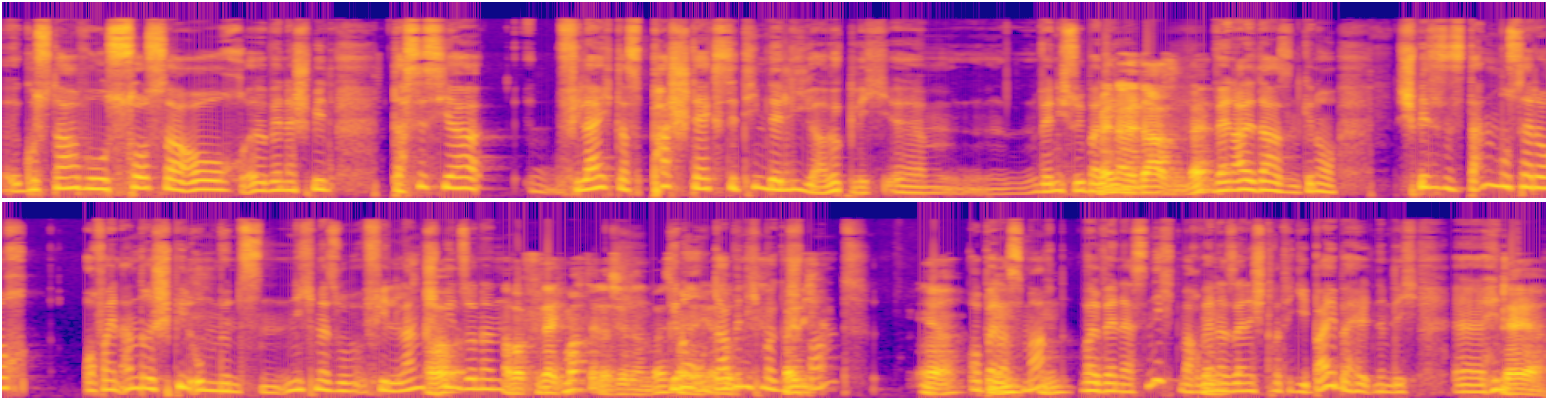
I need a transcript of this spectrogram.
äh, Gustavo, Sosa auch, äh, wenn er spielt, das ist ja vielleicht das passstärkste Team der Liga, wirklich. Ähm, wenn ich so überlege. Wenn alle da sind, ne? Wenn alle da sind, genau. Spätestens dann muss er doch auf ein anderes Spiel ummünzen. Nicht mehr so viel lang spielen, sondern aber vielleicht macht er das ja dann, weißt genau, du? und da bin ich mal gespannt ja. ob er Mhm, das macht, mhm. weil wenn er es nicht macht, wenn er seine Strategie beibehält, nämlich äh, hinten, Ja, ja.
